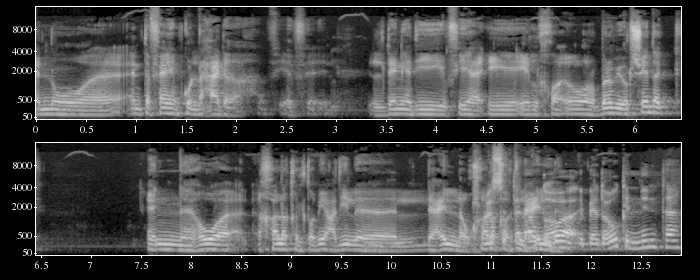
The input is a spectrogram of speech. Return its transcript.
إنه آه أنت فاهم كل حاجة في, في الدنيا دي فيها إيه, إيه الخ... بيرشدك إن هو خلق الطبيعة دي ل- لعلة بس وخلقك التناغم ده لعلة هو بيدعوك إن انت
